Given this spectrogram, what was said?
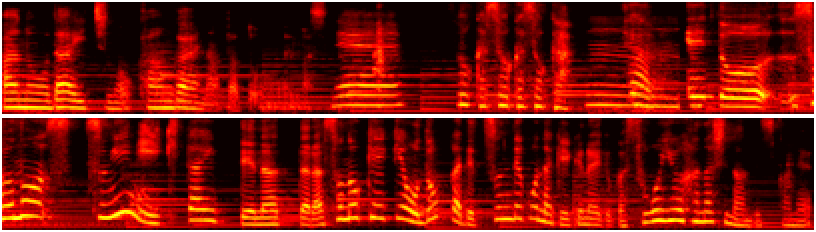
あの第一の考えなんだと思いますね。そうかそうかそうか。じゃあ、えーと、その次に行きたいってなったらその経験をどっかで積んでこなきゃいけないとかそういう話なんですかね？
